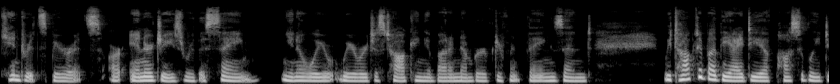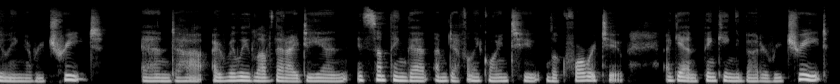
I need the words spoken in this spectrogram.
kindred spirits. Our energies were the same. You know, we, we were just talking about a number of different things and we talked about the idea of possibly doing a retreat. And uh, I really love that idea. And it's something that I'm definitely going to look forward to. Again, thinking about a retreat,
